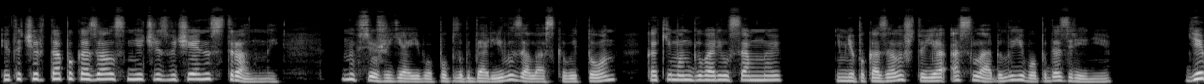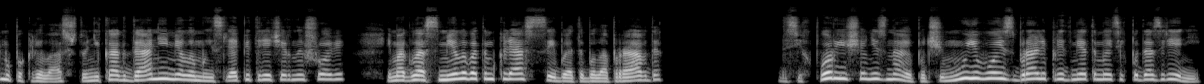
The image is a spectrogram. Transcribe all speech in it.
Эта черта показалась мне чрезвычайно странной, но все же я его поблагодарила за ласковый тон, каким он говорил со мной, и мне показалось, что я ослабила его подозрения. Я ему поклялась, что никогда не имела мысли о Петре Чернышове и могла смело в этом клясться, ибо это была правда. До сих пор еще не знаю, почему его избрали предметом этих подозрений,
